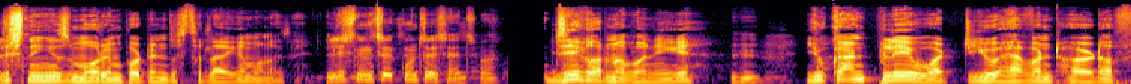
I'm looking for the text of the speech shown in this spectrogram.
लिसनिङ इज मोर इम्पोर्टेन्ट जस्तो लाग्यो क्या मलाई चाहिँ लिसनिङ चाहिँ कुन चाहिँ सेन्समा जे गर्न पनि कि you can't play what you haven't heard of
